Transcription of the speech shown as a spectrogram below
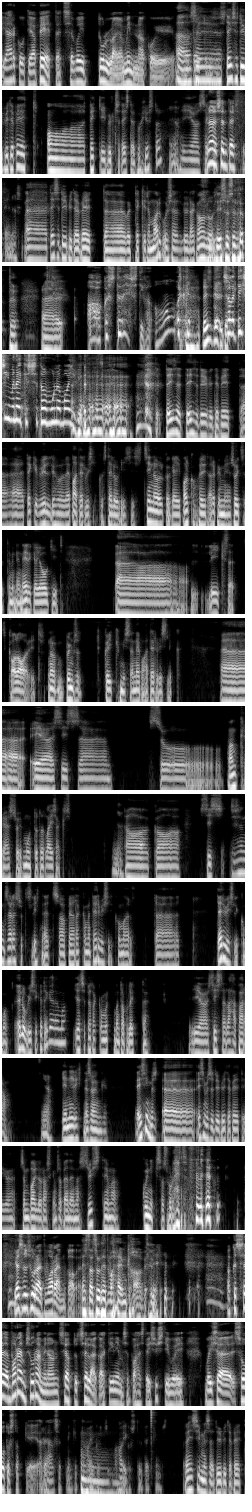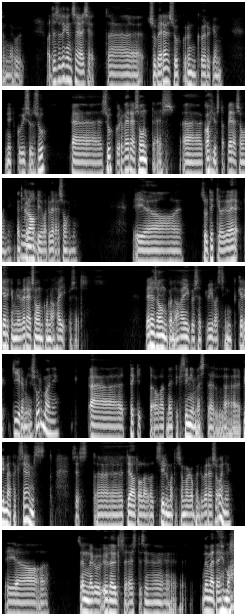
järgu diabeet, et see võib tulla ja minna, kui Äh, see teise tüübi diabeet tekib üldse teistel põhjustel jah. ja see no see on tõesti teine asi. Äh, teise tüübi diabeet äh, võib tekkida margusel ülekaalulisuse tõttu. aa, kas tõesti või oh? sa oled esimene, kes seda on mulle maininud. teise, teise tüübi diabeet äh, tekib üldjuhul ebatervislikust eluviisist, sinna hulka käib alkoholi tarbimine, suitsetamine, energiajoogid äh,, liigsed kalorid, no põhimõtteliselt kõik, mis on ebatervislik äh,. ja siis äh, su pankreas võib muutuda laisaks, aga siis, siis on selles suhtes lihtne, et sa pead hakkama tervislikumalt äh,, tervislikuma eluviisiga tegelema ja sa pead hakkama võtma tablette. ja siis see läheb ära ja nii lihtne see ongi. Esimese äh,, esimese tüübi diabeediga, see on palju raskem, sa pead ennast süstima, kuniks sa sured. ja sa sured varem ka veel. sa sured varem ka veel. aga kas see varem suremine on seotud sellega, et inimesed vahest ei süsti või, või see soodustabki reaalselt mingite Mm. haiguste, haiguste tekkimist? esimese tüübi diabeet on nagu, vaata sellega on see asi, et äh, su veresuhkur on kõrgem. nüüd, kui su suh- äh,, suhkur veresoontes äh, kahjustab veresooni, need Mm. kraabivad veresooni. ja sul tekivad vere, kergemini veresoonkonna haigused. veresoonkonna haigused viivad sind ker-, kiiremini surmani äh,, tekitavad näiteks inimestel äh, pimedaks jäämist, sest äh, teadaolevalt silmades on väga palju veresooni ja see on nagu üleüldse hästi selline nõme teema.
